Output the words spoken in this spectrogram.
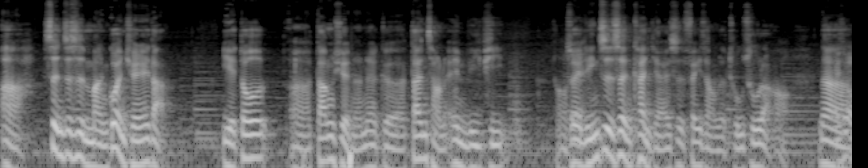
啊，甚至是满贯全垒打，也都呃当选了那个单场的 MVP，好，所以林志胜看起来是非常的突出了，哈。那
